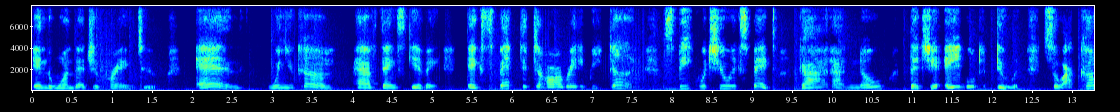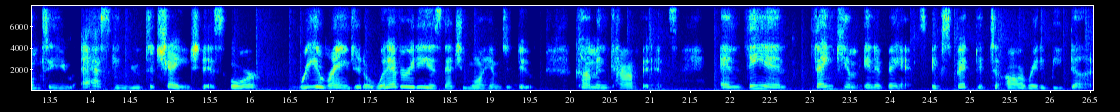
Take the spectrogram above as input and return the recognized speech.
in the one that you're praying to. And when you come, have thanksgiving. Expect it to already be done. Speak what you expect. God, I know that you're able to do it. So I come to you asking you to change this or rearrange it or whatever it is that you want him to do. Come in confidence. And then thank him in advance. Expect it to already be done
